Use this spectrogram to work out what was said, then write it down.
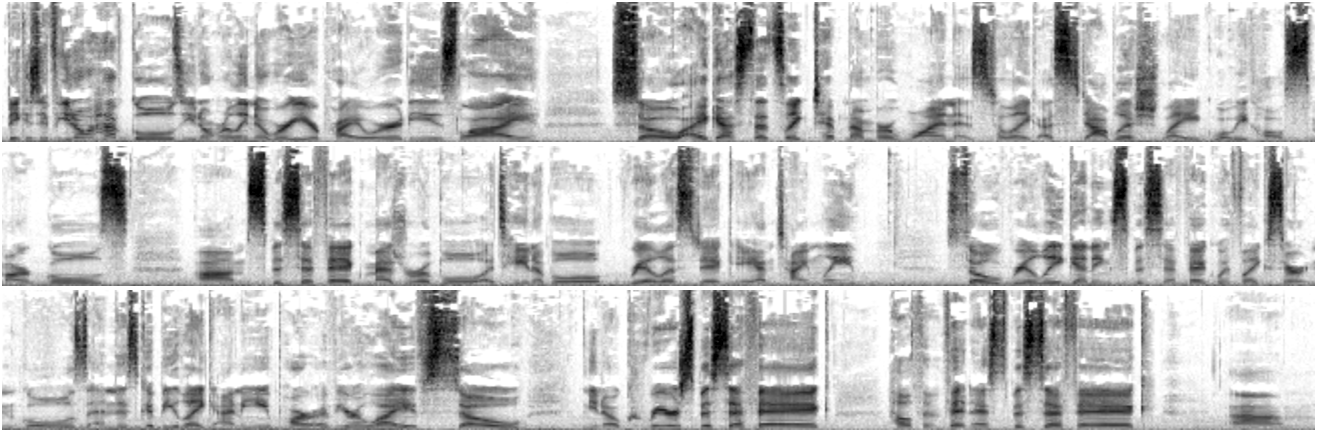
because if you don't have goals, you don't really know where your priorities lie. So I guess that's like tip number one is to like establish like what we call SMART goals um, specific, measurable, attainable, realistic, and timely. So, really getting specific with like certain goals, and this could be like any part of your life. So, you know, career specific, health and fitness specific. Um,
